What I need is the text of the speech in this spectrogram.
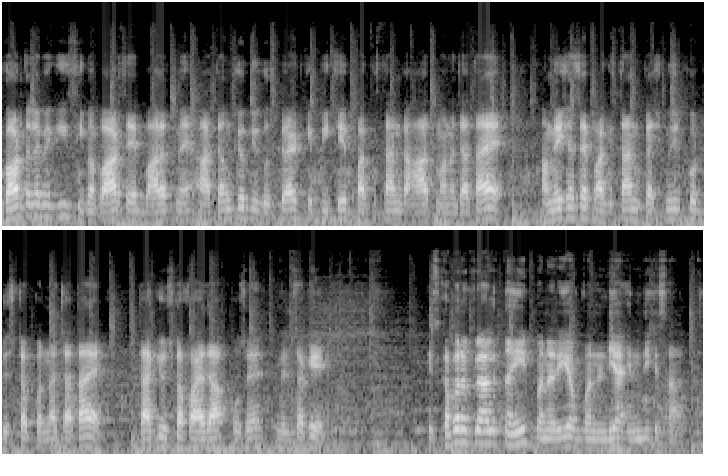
गौरतलब है कि सीमा पार से भारत में आतंकियों की घुसपैठ के पीछे पाकिस्तान का हाथ माना जाता है। हमेशा से पाकिस्तान कश्मीर को डिस्टर्ब करना चाहता है, ताकि उसका फ़ायदा उसे मिल सके। इस खबर में फ़िलहाल इतना ही। बन रही वन इंडिया हिंदी के साथ।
